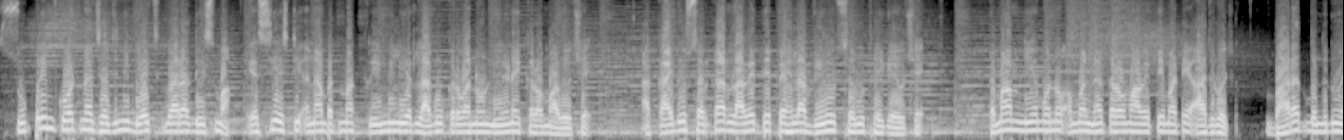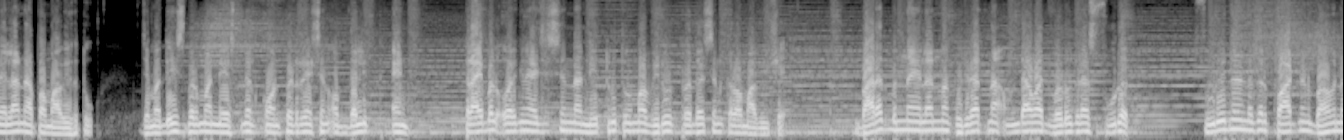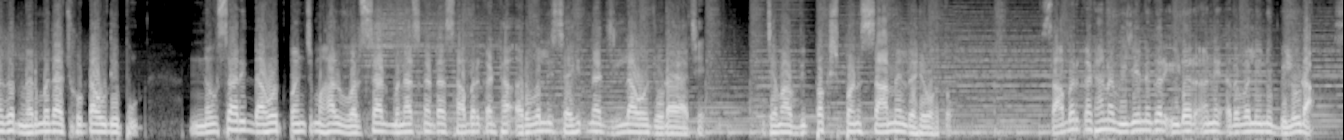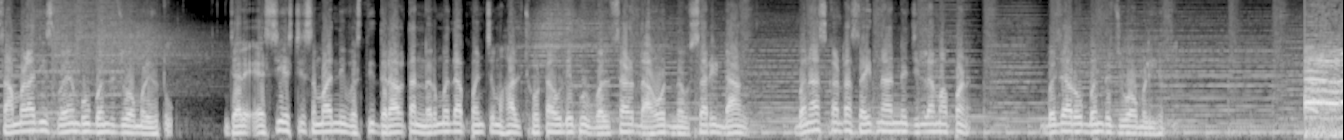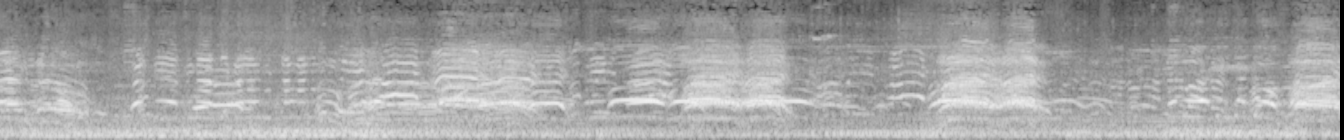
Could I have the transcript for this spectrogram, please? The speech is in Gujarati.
સુપ્રીમ કોર્ટના જજની બેચ દ્વારા દેશમાં એસસી, એસટી અનામતમાં ક્રિમિલિયર લાગુ કરવાનો નિર્ણય કરવામાં આવ્યો છે. આ કાયદો સરકાર લાવે તે પહેલા વિરોધ શરૂ થઈ ગયો છે. તમામ નિયમોનો અમલ ન કરવામાં આવે તે માટે આજરોજ ભારત બંધનું એલાન આપવામાં આવ્યું હતું, જેમાં દેશભરમાં national confederation of Dalit and tribal ઓર્ગેનાઇઝેશનના નેતૃત્વમાં વિરોધ પ્રદર્શન કરવામાં આવ્યું છે. ભારત બંધના એલાનમાં ગુજરાતના અમદાવાદ, વડોદરા, સુરત, સુરેન્દ્રનગર, પાટણ, ભાવનગર, નર્મદા, છોટાઉદેપુર નવસારી દાહોદ પંચમહાલ વલસાડ બનાસકાંઠા સાબરકાંઠા અરવલ્લી સહિતના જિલ્લાઓ જોડાયા છે, જેમાં વિપક્ષ પણ સામેલ રહ્યો હતો. સાબરકાંઠાના વિજયનગર, ઈડર અને અરવલ્લીનું બિલોડા શામળાજી સ્વયંભૂ બંધ જોવા મળ્યું હતું. જ્યારે એસસી, એસટી સમાજની વસ્તી ધરાવતા નર્મદા પંચમહાલ, છોટાઉદેપુર, વલસાડ, દાહોદ, નવસારી, ડાંગ, બનાસકાંઠા સહિતના અન્ય જિલ્લામાં પણ બજારો બંધ જોવા મળી હતી. হয়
